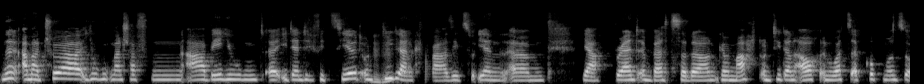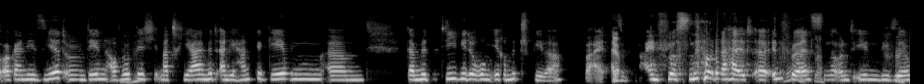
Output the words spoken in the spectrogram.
ne, Amateur-Jugendmannschaften, A, B-Jugend äh, identifiziert und mhm. die dann quasi zu ihren ähm, ja, Brand Ambassadors gemacht und die dann auch in WhatsApp-Gruppen und so organisiert und denen auch mhm. wirklich Material mit an die Hand gegeben, ähm, damit die wiederum ihre Mitspieler beein also ja. beeinflussen oder halt äh, influenzen ja, und ihnen diese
